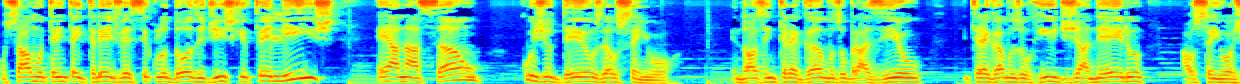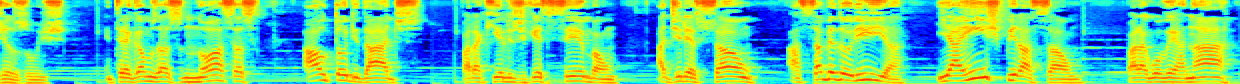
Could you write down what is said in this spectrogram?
O Salmo 33, versículo 12 diz que feliz é a nação cujo Deus é o Senhor. E nós entregamos o Brasil, entregamos o Rio de Janeiro ao Senhor Jesus. Entregamos as nossas autoridades para que eles recebam a direção, a sabedoria e a inspiração para governar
